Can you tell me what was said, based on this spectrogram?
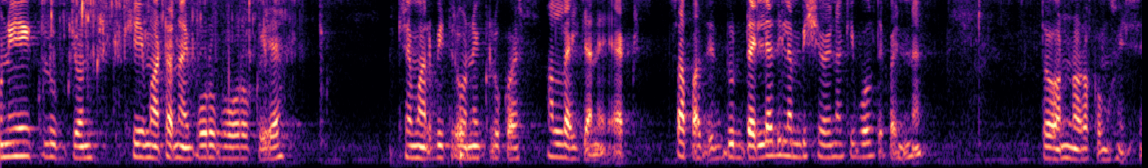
অনেক লোকজন খেয়ে মাটা নাই, বড় বড় করে খেমার ভিতরে অনেক লোক হয়। আল্লাহ জানে, এক চাপা যে দুধ ডাইলা দিলাম, বেশি হয় নাকি বলতে পারি না। তো অন্যরকম হয়েছে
